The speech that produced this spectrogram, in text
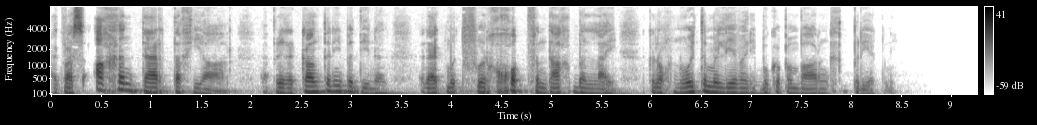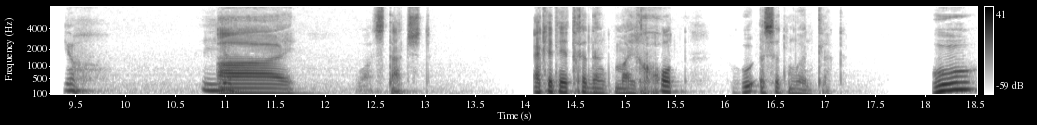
ek was 38 jaar 'n predikant in die bediening en ek moet voor God vandag bely. Ek het nog nooit in my lewe uit die boek Openbaring gepreek nie. Jo. Ja. I was touched. Ek het net gedink, my God, hoe is dit moontlik? Hoe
